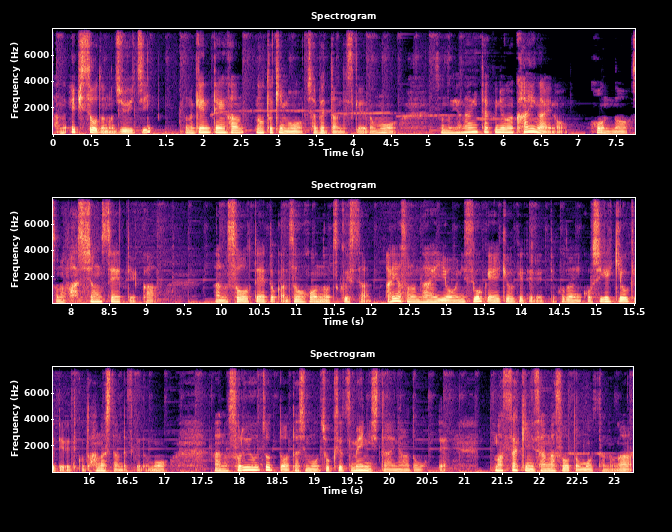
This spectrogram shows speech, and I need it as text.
あの、エピソードの11、その原点派の時も喋ったんですけれども、その柳田国夫が海外の本のそのファッション性っていうか、あの想定とか造本の美しさ、あるいはその内容にすごく影響を受けてるってことにこう刺激を受けてるってことを話したんですけども、あの、それをちょっと私も直接目にしたいなと思って、真っ先に探そうと思ってたのが、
